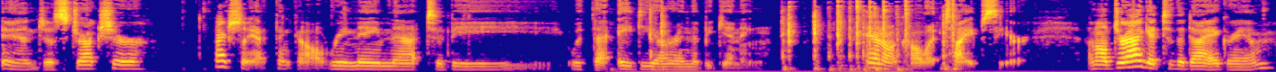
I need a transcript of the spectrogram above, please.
And just structure. Actually, I think I'll rename that to be with the ADR in the beginning. And I'll call it types here. And I'll drag it to the diagram.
